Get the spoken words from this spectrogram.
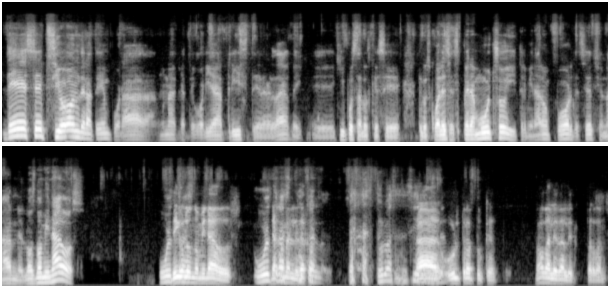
Decepción de la temporada, una categoría triste, de verdad, de eh, equipos a los que se, de los cuales se espera mucho y terminaron por decepcionar. Los nominados. Ultras, Digo los nominados. Ultras, Déjame, tuca, tú lo vas a decir. Ah, Ultra Tuca. No, dale, dale, perdón.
